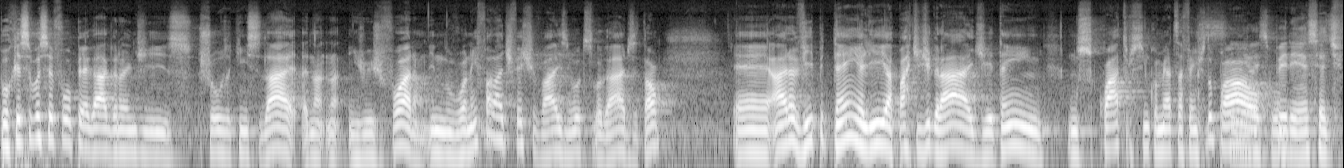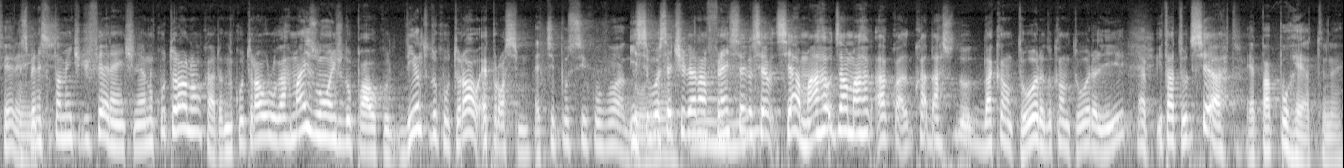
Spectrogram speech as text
Porque se você for pegar grandes shows aqui em cidade, na- na- em Juiz de Fora, e não vou nem falar de festivais em outros lugares e tal, é, a área VIP tem ali a parte de grade, tem uns 4, 5 metros à frente do Sim, palco. a experiência é diferente. A experiência é totalmente diferente, né? No cultural não, cara. No cultural o lugar mais longe do palco, dentro do cultural, é próximo. É tipo o circo voador. E se você né? estiver na frente, você, você, você amarra ou desamarra a- o cadastro do- da cantora, do cantor ali, É. e tá tudo certo. É papo reto, né?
